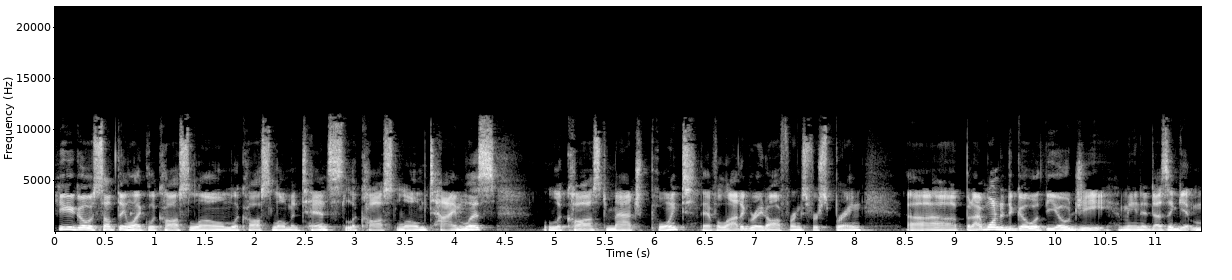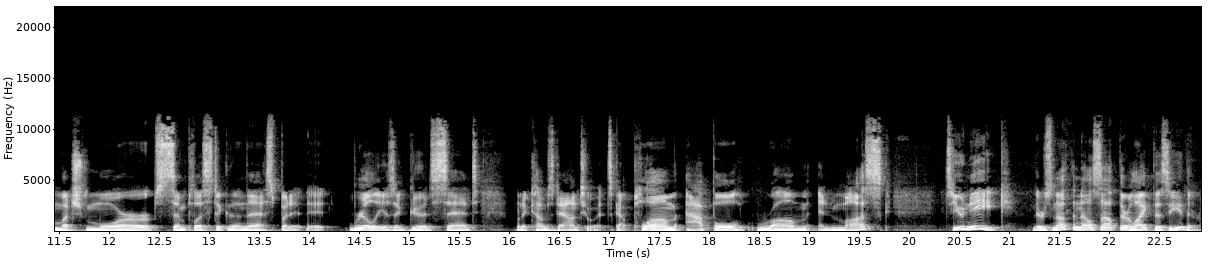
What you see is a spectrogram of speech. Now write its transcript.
You could go with something like Lacoste L'Homme, Lacoste L'Homme Intense, Lacoste L'Homme Timeless, Lacoste Match Point. They have a lot of great offerings for spring. Uh, but I wanted to go with the OG. I mean, it doesn't get much more simplistic than this, but it, it really is a good scent when it comes down to it. It's got plum, apple, rum, and musk. It's unique. There's nothing else out there like this either.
